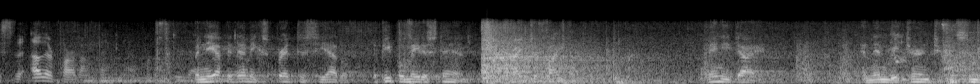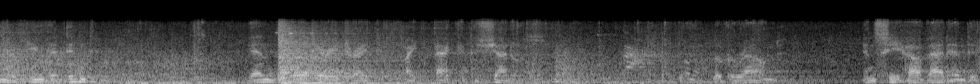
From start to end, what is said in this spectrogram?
Is the other part I'm thinking of when the epidemic spread to Seattle, the people made a stand, tried to fight. Many died, and then returned to consume the few that didn't. Then the military tried to fight back at the shadows. Look around and see how that ended.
